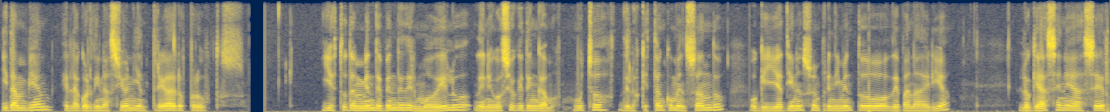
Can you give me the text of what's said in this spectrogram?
y también en la coordinación y entrega de los productos. Y esto también depende del modelo de negocio que tengamos. Muchos de los que están comenzando o que ya tienen su emprendimiento de panadería, lo que hacen es hacer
